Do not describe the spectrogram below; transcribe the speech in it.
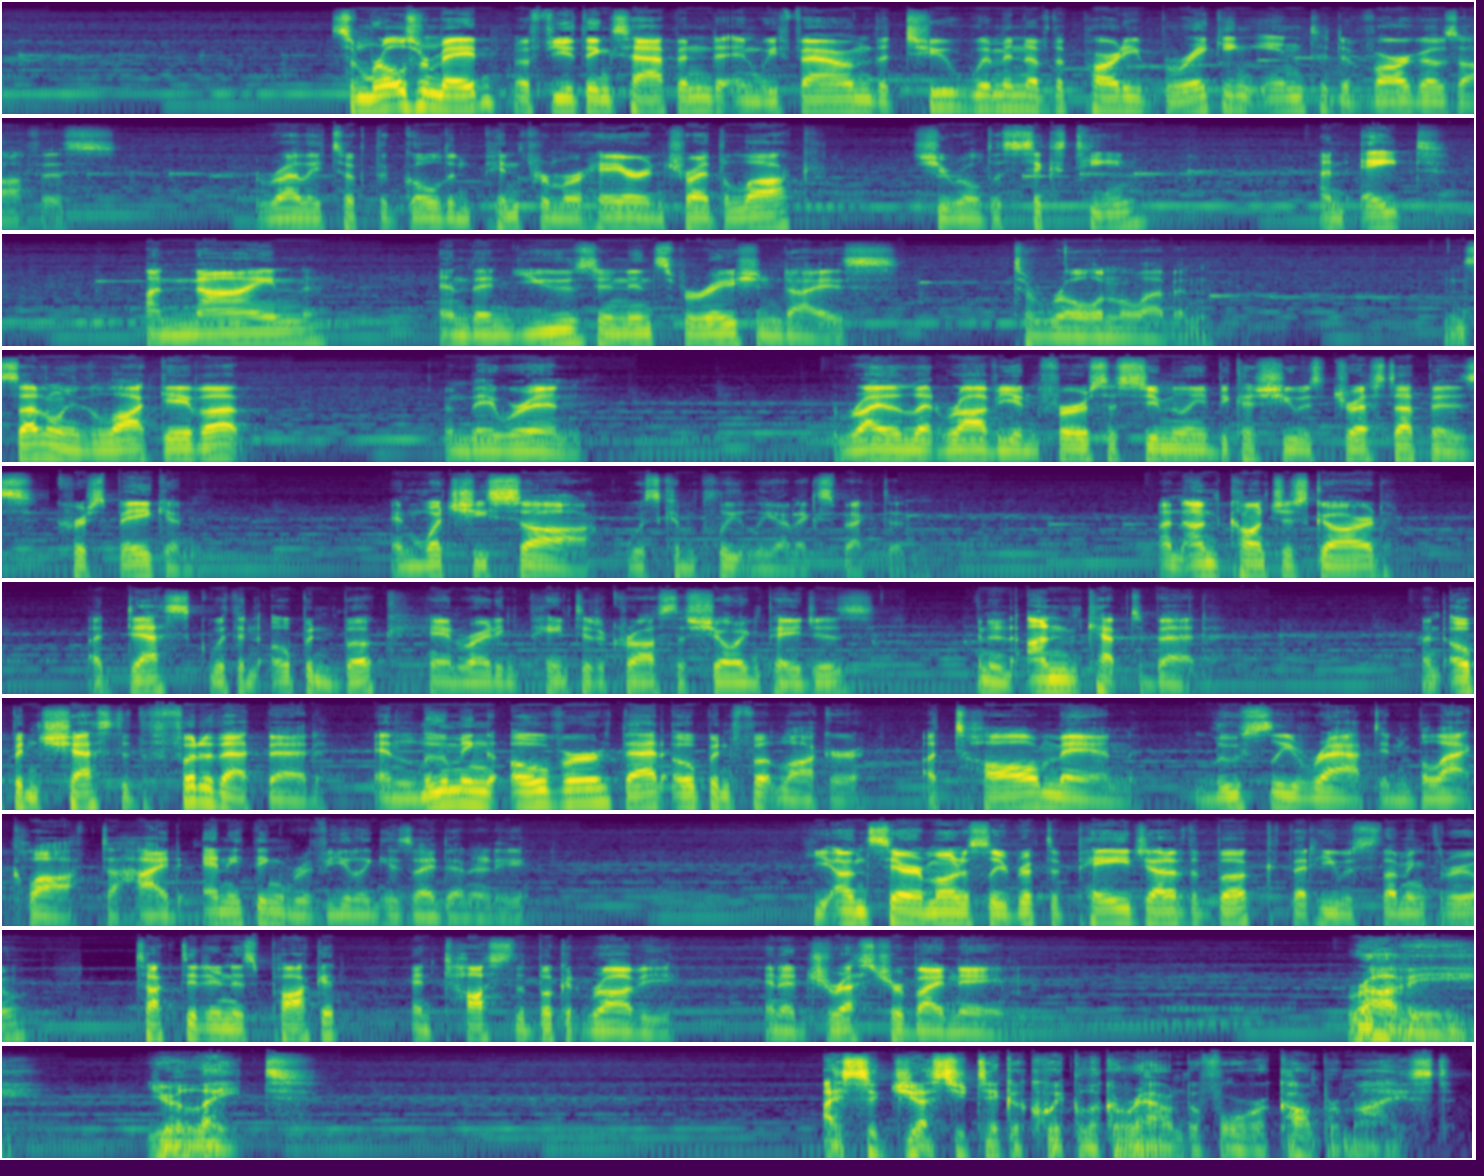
Some rolls were made, a few things happened, and we found the two women of the party breaking into DeVargo's office. Riley took the golden pin from her hair and tried the lock. She rolled a 16, an 8, a 9, and then used an inspiration dice to roll an 11. And suddenly the lock gave up, and they were in. Riley let Ravi in first, assumingly because she was dressed up as Chris Bacon and what she saw was completely unexpected. An unconscious guard, a desk with an open book, handwriting painted across the showing pages, and an unkept bed. An open chest at the foot of that bed, and looming over that open footlocker, a tall man loosely wrapped in black cloth to hide anything revealing his identity. He unceremoniously ripped a page out of the book that he was thumbing through, tucked it in his pocket, and tossed the book at Ravi and addressed her by name. Ravi, you're late. I suggest you take a quick look around before we're compromised.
